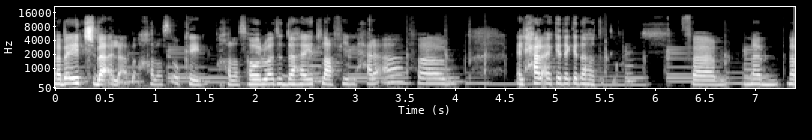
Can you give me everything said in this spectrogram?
ما بقتش بقلق بقى. خلاص أوكي خلاص هو الوقت ده هيطلع فيه الحلقة ف الحلقة كده كده هتطلع. فما ما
